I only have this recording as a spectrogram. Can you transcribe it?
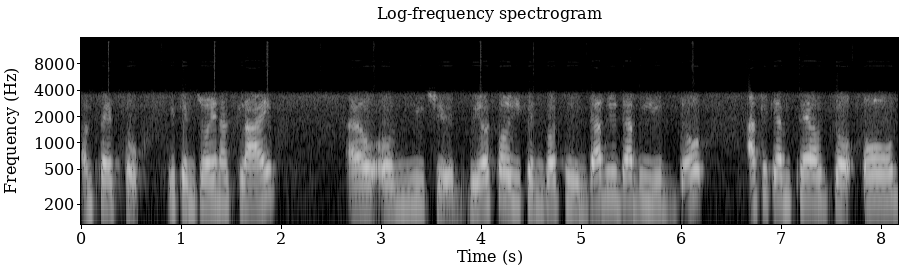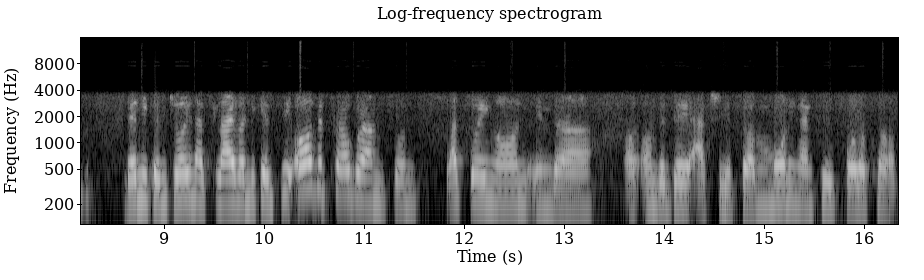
on Facebook. You can join us live uh, on YouTube. We also you can go to www.africantales.org. Then you can join us live, and you can see all the programs on what's going on in the on the day actually from morning until four o'clock.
